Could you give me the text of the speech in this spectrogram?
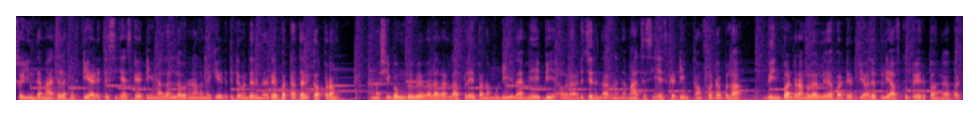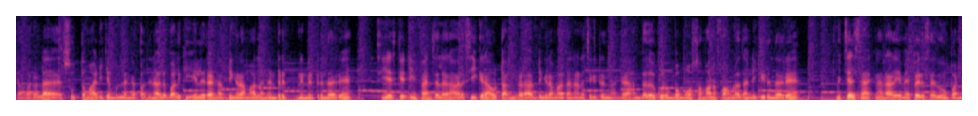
ஸோ இந்த மேட்ச்சில் ஃபிஃப்டி அடித்து சிஎஸ்கே டீமை நல்ல ஒரு நிலைமைக்கு எடுத்துகிட்டு வந்திருந்தார். பட் அதற்கப்புறம் நம்ம சிவம் டுபே வேலை நல்லா ப்ளே பண்ண முடியல. மேபி அவர் அடிச்சிருந்தாருன்னா இந்த மேட்சை சிஎஸ்கே டீம் கம்ஃபர்டபுளாக வின் பண்ணுறாங்களோ இல்லையோ பட் எப்படியாவது பிளே ஆஃப்க்கு போயிருப்பாங்க. பட் அவரால் சுத்தமாக அடிக்க முடியலங்க. பதினாலு பாலுக்கு ஏழு ரன் அப்படிங்கிற மாதிரிலாம் நின்று நின்றுட்டு இருந்தார். சிஎஸ்கே டீம் ஃபேன்ஸ் எல்லாரும் அவரை சீக்கிரம் அவுட் ஆகுங்கடா அப்படிங்கிற மாதிரி தான் நினச்சிக்கிட்டு இருந்தாங்க. அந்த அளவுக்கு ரொம்ப மோசமான ஃபார்மில் தான் இன்றைக்கி இருந்தார். மிச்சல் சாக்னராலையுமே பெருசாக எதுவும் பண்ண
